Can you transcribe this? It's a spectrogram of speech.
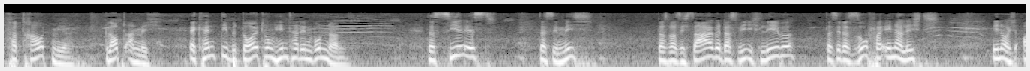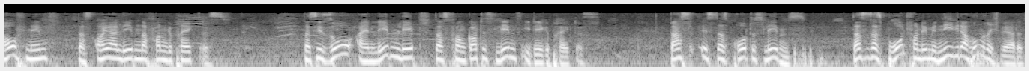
Vertraut mir, glaubt an mich, erkennt die Bedeutung hinter den Wundern. Das Ziel ist, dass ihr mich, das, was ich sage, das, wie ich lebe, dass ihr das so verinnerlicht, in euch aufnehmt, dass euer Leben davon geprägt ist. Dass ihr so ein Leben lebt, das von Gottes Lebensidee geprägt ist. Das ist das Brot des Lebens. Das ist das Brot, von dem ihr nie wieder hungrig werdet,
